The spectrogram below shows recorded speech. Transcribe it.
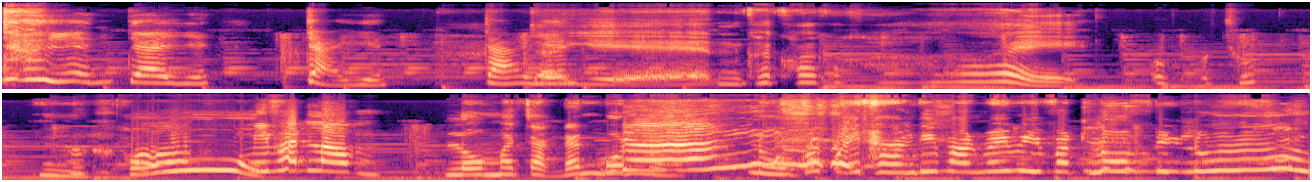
ใจเย็นใจเย็นใจเย็น ใจใจเย็นเย็น ค่อยๆค่อยๆโอ้โหชุบอืมโอ้มีพัดลม ลมมาจากด้านบนหนูหนูก็ไปทางที่มันไม่มีพัดลมดิลูก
